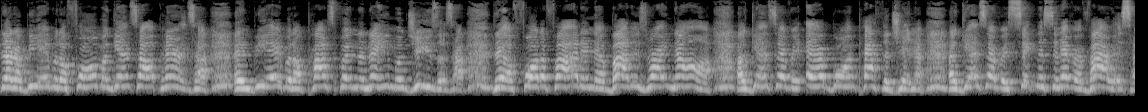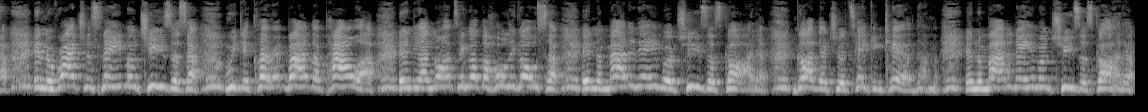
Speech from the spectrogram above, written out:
that'll be able to form against our parents uh, and be able to prosper in the name of Jesus. Uh, they are fortified in their bodies right now against every airborne pathogen, against every sickness and every virus. In the righteous name of Jesus, we declare it by the power and the anointing of the Holy Ghost. In the mighty name of Jesus, God, God, that you're taking care of them. In the mighty name of Jesus. God.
